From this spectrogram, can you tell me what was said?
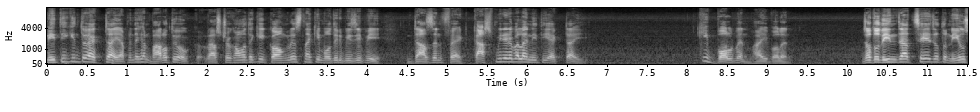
নীতি কিন্তু একটাই। আপনি দেখেন ভারতেও রাষ্ট্র ক্ষমতা কি কংগ্রেস নাকি মোদির বিজেপি ডাজেন ফ্যাক্ট কাশ্মীরের বেলা নীতি একটাই। কি বলবেন ভাই, বলেন? যত দিন যাচ্ছে, যত নিউজ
